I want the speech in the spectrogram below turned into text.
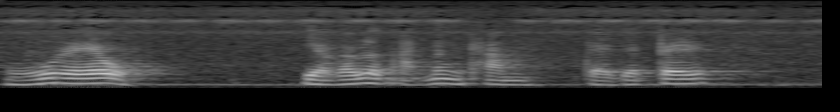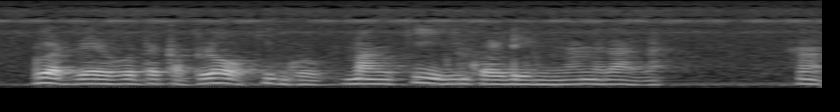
หูเร็ว เกี่ยวกับเรื่องอัดเรื่องทำแต่จะไปรวดเร็วไปกับโลกยิ่งกว่ามังกี้ยิ่งกว่าลิงนั้นไม่ได้นะฮะ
